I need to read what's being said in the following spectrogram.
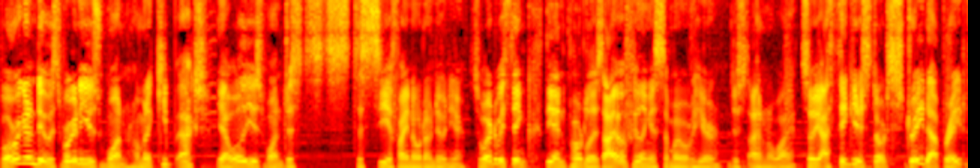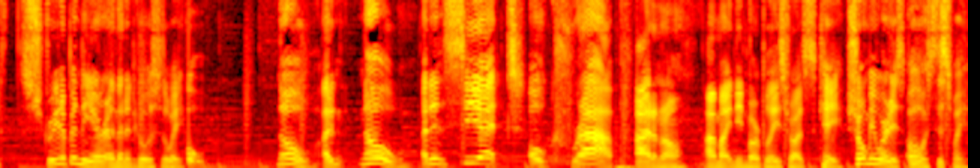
what we're gonna do is we're gonna use one. I'm gonna keep actually, yeah, we'll use one just to see if I know what I'm doing here. So where do we think the end portal is? I have a feeling it's somewhere over here. Just I don't know why. So yeah, I think you just start straight up, right? Straight up in the air, and then it goes to the way. Oh, no, I didn't. No, I didn't see it. Oh crap! I don't know. I might need more blaze rods. Okay, show me where it is. Oh, it's this way.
